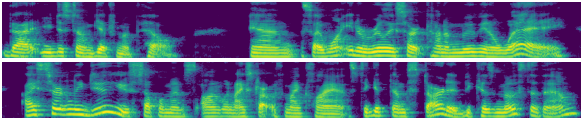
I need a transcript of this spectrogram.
that you just don't get from a pill. And so I want you to really start kind of moving away. I certainly do use supplements on when I start with my clients to get them started because most of them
